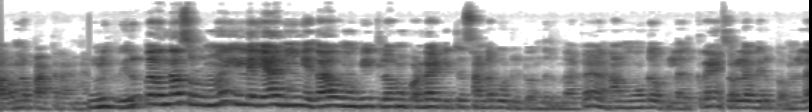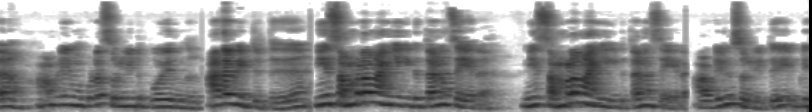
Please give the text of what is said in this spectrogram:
அவங்க பாக்குறாங்க உங்களுக்கு விருப்பம் இருந்தா சொல்லணும். இல்லையா? நீங்க ஏதாவது உங்க வீட்டுல உங்க கொண்டாடிட்டு சண்டை போட்டுட்டு வந்திருந்தாக்க நான் மூட் அவுட்ல இருக்கிறேன். சொல்ல விருப்பம் இல்ல. அப்படின்னு கூட சொல்லிட்டு போயிருந்தது அதை விட்டுட்டு நீ சம்பளம் வாங்கிக்கிட்டு தானே செய்யற நீ சம்பளம் வாங்கிக்கிட்டு தானே செய்யற அப்படின்னு சொல்லிட்டு இப்படி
